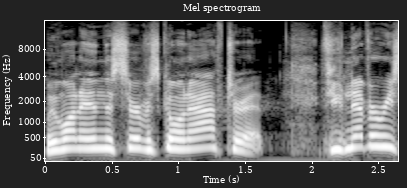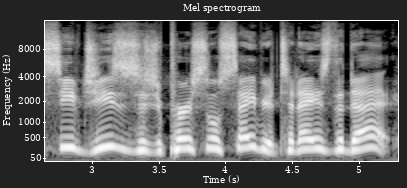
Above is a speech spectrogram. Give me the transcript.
We want to end the service going after it. If you've never received Jesus as your personal Savior, today's the day.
